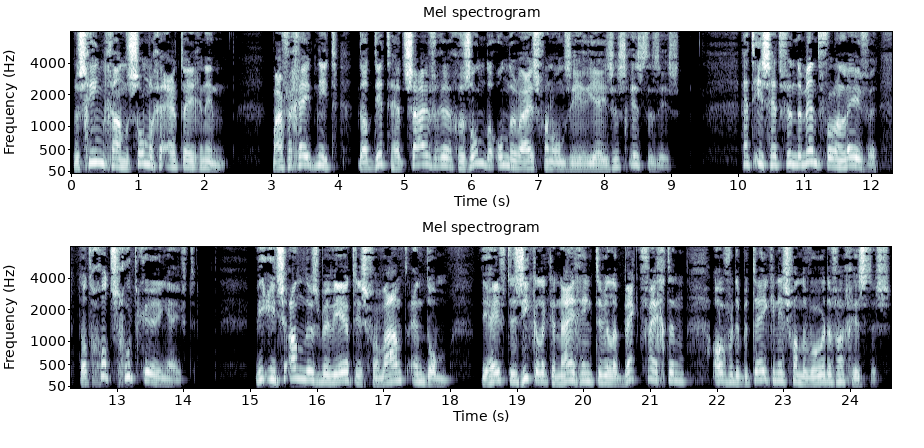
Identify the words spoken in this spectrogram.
Misschien gaan sommigen er tegenin, maar vergeet niet dat dit het zuivere, gezonde onderwijs van onze Heer Jezus Christus is. Het is het fundament voor een leven dat Gods goedkeuring heeft. Wie iets anders beweert is verwaand en dom. Die heeft de ziekelijke neiging te willen bekvechten over de betekenis van de woorden van Christus.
